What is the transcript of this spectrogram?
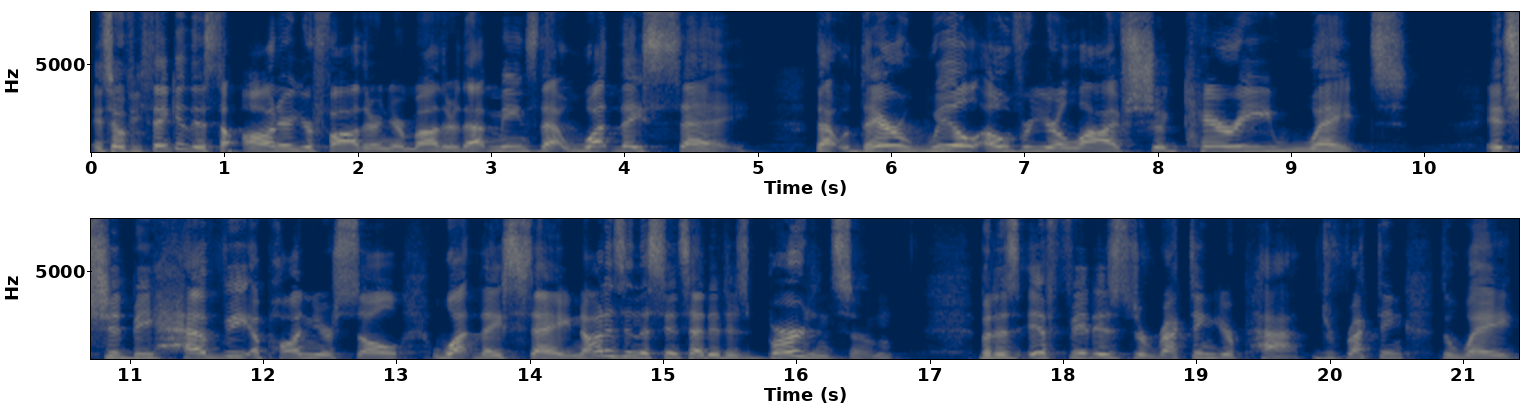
And so, if you think of this to honor your father and your mother, that means that what they say, that their will over your life should carry weight. It should be heavy upon your soul what they say, not as in the sense that it is burdensome, but as if it is directing your path, directing the way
